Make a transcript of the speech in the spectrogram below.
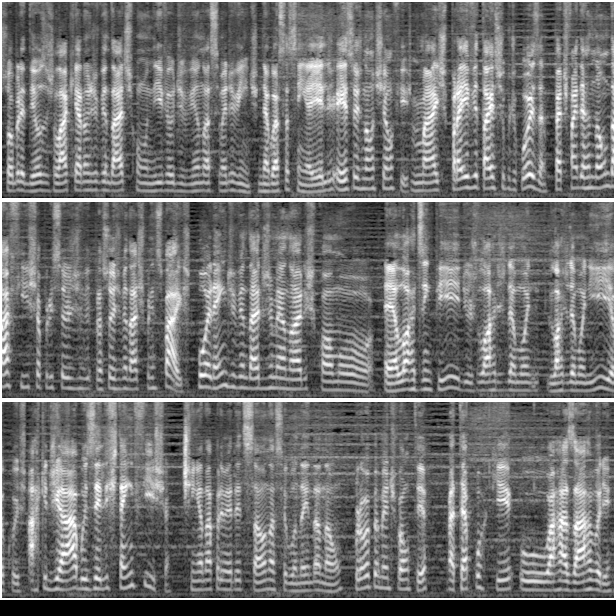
sobre deuses lá que eram divindades com um nível divino acima de 20. negócio assim, aí eles, esses não tinham ficha. Mas para evitar esse tipo de coisa, Pathfinder não dá ficha para suas divindades principais. Porém, divindades menores como é, Lords Impírios, Lords, Demon, Lords Demoníacos, Arquidiabos, eles têm ficha. Tinha na primeira edição, na segunda ainda não. Provavelmente vão ter. Até porque o Arrasárvore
